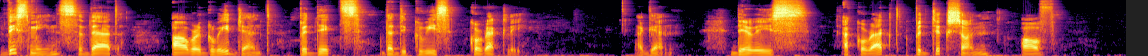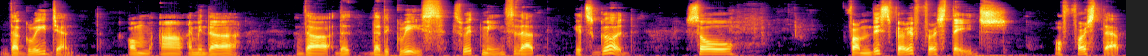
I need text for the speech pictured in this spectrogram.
this means that our gradient predicts the decrease correctly. Again, there is a correct prediction of the gradient um uh, I mean the the, the the decrease. So it means that it's good. So from this very first stage or first step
